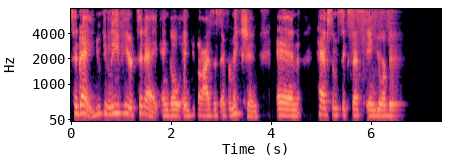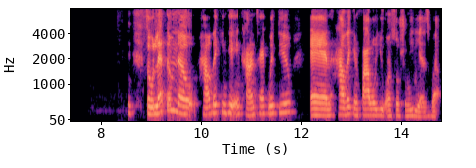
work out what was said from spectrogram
today. You can leave here today and go and utilize this information and have some success in your business so let them know how they can get in contact with you and how they can follow you on social media as well.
